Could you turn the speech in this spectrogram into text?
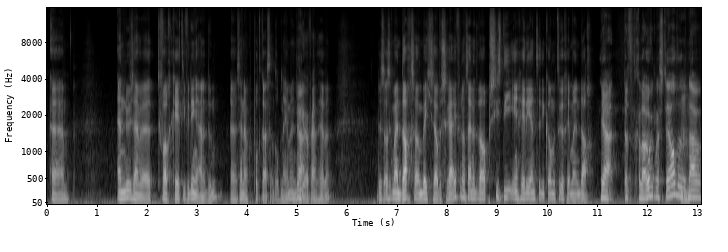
Ehm, en nu zijn we toevallig creatieve dingen aan het doen. We zijn ook een podcast aan het opnemen en Ja. hierover aan het hebben. Dus als ik mijn dag zo een beetje zou beschrijven, dan zijn het wel precies die ingrediënten die komen terug in mijn dag. Ja, dat geloof ik. Maar stel dat het Mhm. nou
